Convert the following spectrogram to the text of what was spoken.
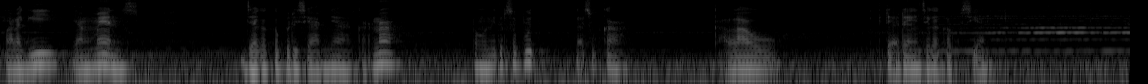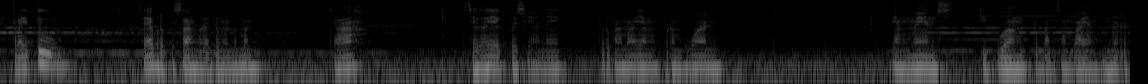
apalagi yang mens jaga kebersihannya karena penghuni tersebut nggak suka kalau tidak ada yang jaga kebersihan. Setelah itu saya berpesan pada teman-teman cah dijaga ya kebersihannya terutama yang perempuan. Yang mens dibuang tempat sampah yang benar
